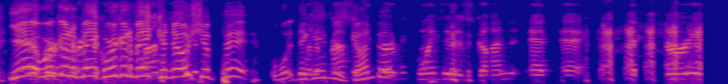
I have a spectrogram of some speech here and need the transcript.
yeah, we're gonna make we're gonna make Kenosha pay. They gave him his gun back. Pointed his gun at, at, at the jury.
